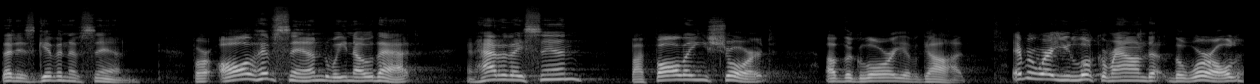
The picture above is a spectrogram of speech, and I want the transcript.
that is given of sin. For all have sinned, we know that. And how do they sin? By falling short of the glory of God. Everywhere you look around the world,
